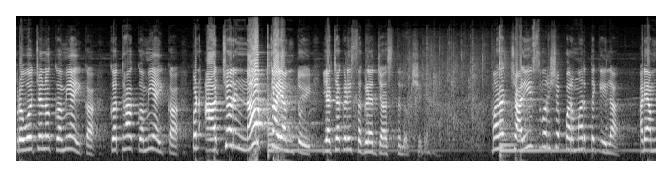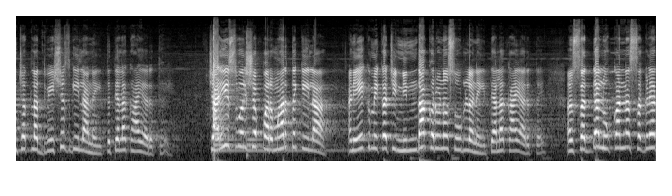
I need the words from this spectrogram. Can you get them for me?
प्रवचनं कमी ऐका कथा कमी ऐका पण आचरणात काय आणतोय? याच्याकडे सगळ्यात जास्त लक्ष द्या. महाराज चाळीस वर्ष परमार्थ केला आणि आमच्यातला द्वेषच गेला नाही तर त्याला काय अर्थ आहे? चाळीस वर्ष परमार्थ केला आणि एकमेकाची निंदा करणं सोडलं नाही त्याला काय अर्थ आहे? आणि सध्या लोकांना सगळ्यात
